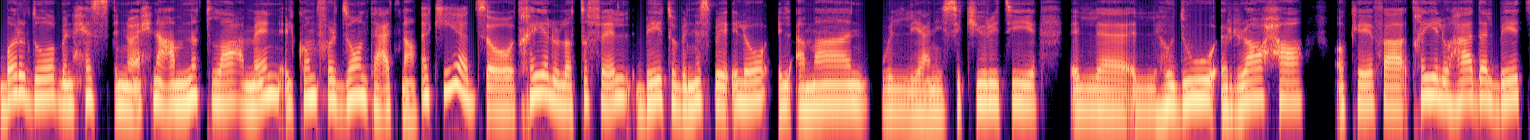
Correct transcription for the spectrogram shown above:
برضو بنحس إنه إحنا عم نطلع من ال comfort zone تاعتنا. أكيد. so so, تخيلوا للطفل بيته بالنسبة له الأمان وال يعني security الهدوء الراحة okay؟ فتخيلوا هذا البيت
